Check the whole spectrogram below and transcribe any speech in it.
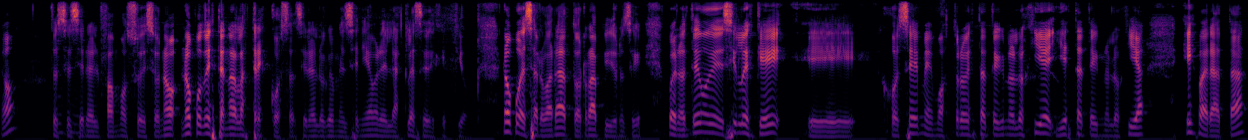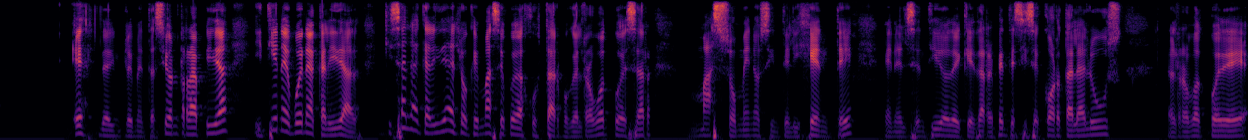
¿no? Entonces era el famoso eso. No, no podés tener las tres cosas, era lo que me enseñaban en las clases de gestión. No puede ser barato, rápido, no sé qué. Bueno, tengo que decirles que eh, José me mostró esta tecnología y esta tecnología es barata, es de implementación rápida y tiene buena calidad. Quizá la calidad es lo que más se puede ajustar, porque el robot puede ser más o menos inteligente, en el sentido de que de repente si se corta la luz, el robot puede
